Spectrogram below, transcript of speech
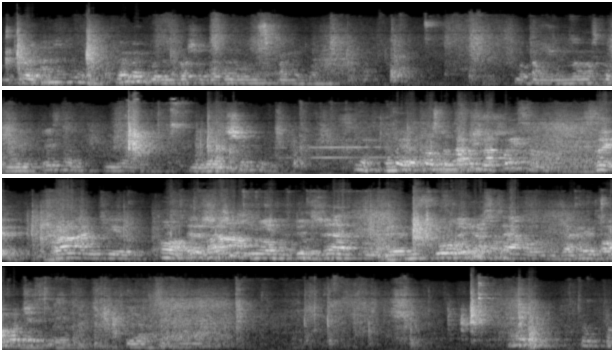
Миколаївич, де ми будемо гроші брати на муніципальний план? Бо там на наступний рік 300 мільйонів, мільйон ще. Ну, ну, просто там ж написано з грантів, О, державного бюджету, е, міського місцевого бюджету, е, в тому числі. Я це- Тобто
